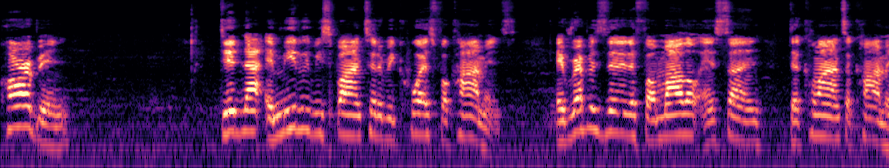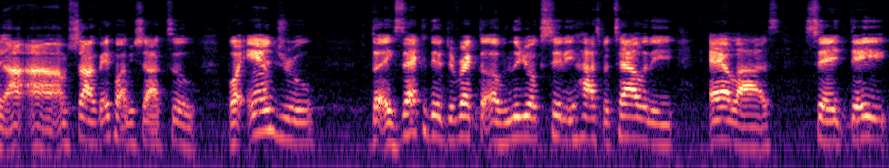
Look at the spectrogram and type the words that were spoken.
Harbin did not immediately respond to the request for comments. A representative for Marlow and Son declined to comment. I, I'm shocked. They probably shocked too. But Andrew, the executive director of New York City Hospitality Allies, said they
